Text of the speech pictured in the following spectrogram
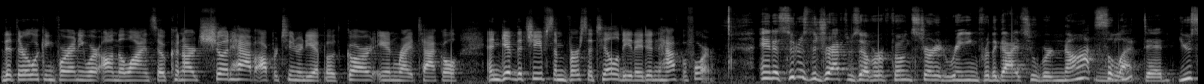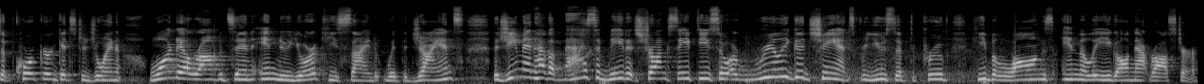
that they're looking for anywhere on the line. So Kinnard should have opportunity at both guard and right tackle and give the Chiefs some versatility they didn't have before. And as soon as the draft was over, phones started ringing for the guys who were not mm -hmm. selected. Yusuf Corker gets to join Wan'Dale Robinson in New York. He's signed with the Giants. The G-men have a massive need at strong safety, so a really good chance for Yusuf to prove he belongs in the league league on that roster.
